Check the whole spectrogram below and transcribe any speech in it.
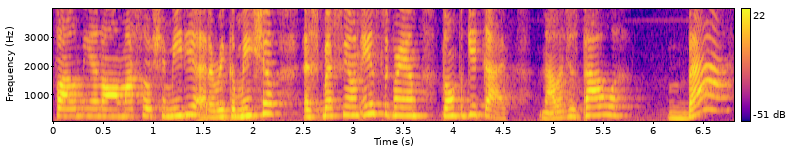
Follow me on all my social media at Arika Misha, especially on Instagram. Don't forget, guys, knowledge is power. Bye.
